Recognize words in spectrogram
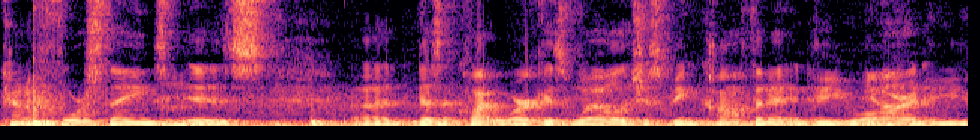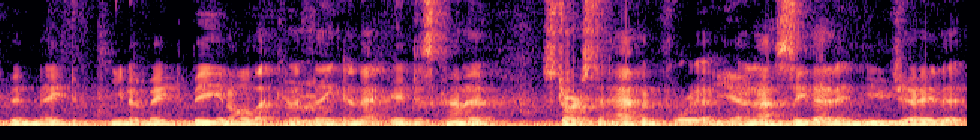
kind of force things is uh, doesn't quite work as well as just being confident in who you Yeah. are and who you've been made to you know made to be and all that kind of thing and that it just kind of starts to happen for you Yeah. and I see that in you Jay that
